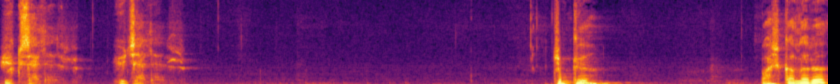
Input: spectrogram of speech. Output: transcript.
Yükselir, yücelir. Çünkü başkaları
